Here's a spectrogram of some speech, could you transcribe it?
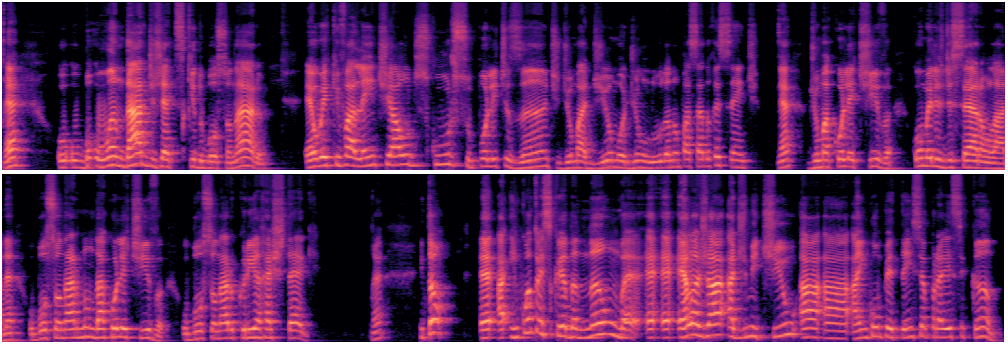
Né? O, o, o andar de jet ski do Bolsonaro é o equivalente ao discurso politizante de uma Dilma ou de um Lula no passado recente né, de uma coletiva, como eles disseram lá, né? O Bolsonaro não dá coletiva, o Bolsonaro cria hashtag, né? Então, é, a, enquanto a esquerda não, é, é, é ela já admitiu a, a, a incompetência para esse campo,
